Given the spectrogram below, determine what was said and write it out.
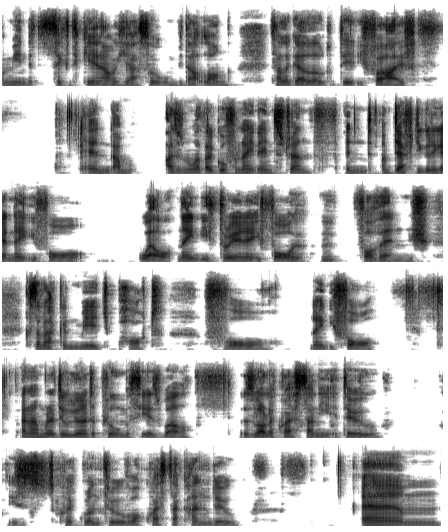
I mean, it's 60k now here, so it won't be that long till I get up to 85. And I'm, I don't know whether I go for 99 strength, and I'm definitely gonna get 94. Well, 93 and 84 for Venge, because then I can mage pot for 94. And I'm gonna do Lunar Diplomacy as well. There's a lot of quests I need to do. A quick run through of what quests I can do. Um,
